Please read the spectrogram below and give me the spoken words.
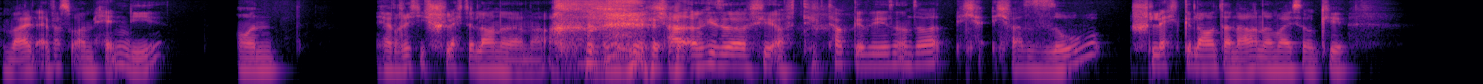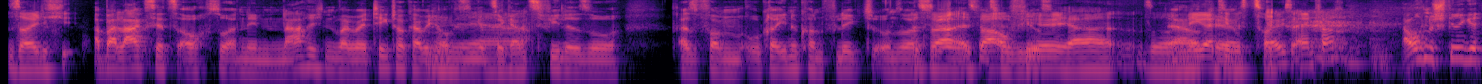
War halt einfach so am Handy. Und ich hatte richtig schlechte Laune danach. ich war irgendwie so viel auf TikTok gewesen und so. Ich, ich war so schlecht gelaunt danach. Und dann war ich so, okay, sollte ich Aber lag es jetzt auch so an den Nachrichten, weil bei TikTok habe ich auch gesehen, gibt es ja Ja. ganz viele so, also vom Ukraine-Konflikt und so. Es war, es war auch viel, ja, so Ja, okay. negatives Zeugs einfach. Auch eine schwierige,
